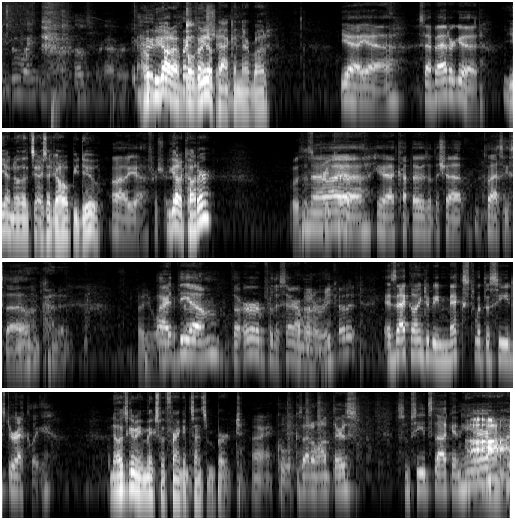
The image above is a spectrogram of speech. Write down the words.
We've been waiting for those forever. I hope you got a Quick Boveda question. pack in there, bud. Yeah, yeah. Is that bad or good? Yeah, no, that's. I said I hope you do. Oh yeah, for sure. You got a cutter? Was this no, pre-cut? I, uh, yeah, I cut those at the shop, classy style. Cut it. Oh, you All wanted right, the cut it. um, the herb for the I'm ceremony. gonna recut it. Is that going to be mixed with the seeds directly? No, it's going to be mixed with frankincense and burnt. All right, cool. Because I don't want there's some seed stock in here, Ah, I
